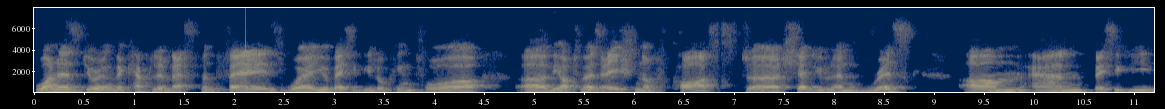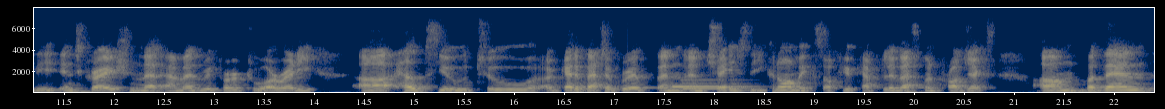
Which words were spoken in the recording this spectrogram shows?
One is during the capital investment phase, where you're basically looking for uh, the optimization of cost, uh, schedule, and risk. Um, and basically the integration that Ahmed referred to already uh, helps you to uh, get a better grip and, and change the economics of your capital investment projects. Um, but then,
